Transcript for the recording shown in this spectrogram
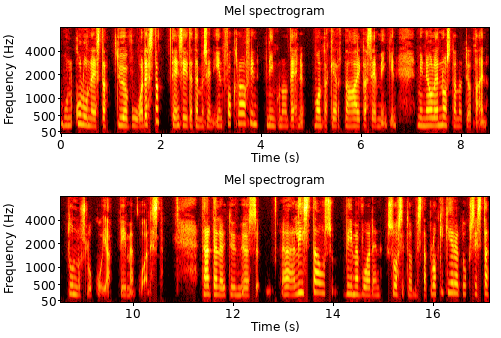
mun kuluneesta työvuodesta. Tein siitä tämmöisen infograafin, niin kuin on tehnyt monta kertaa aikaisemminkin, minne olen nostanut jotain tunnuslukuja viime vuodesta. Täältä löytyy myös listaus viime vuoden suosituimmista blogikirjoituksista,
